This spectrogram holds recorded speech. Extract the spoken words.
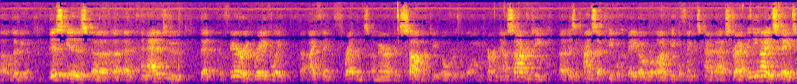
uh, Libya. This is uh, a, an attitude that very gravely, uh, I think, threatens American sovereignty over the long term. Now, sovereignty uh, is a concept people debate over. A lot of people think it's kind of abstract. In the United States,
